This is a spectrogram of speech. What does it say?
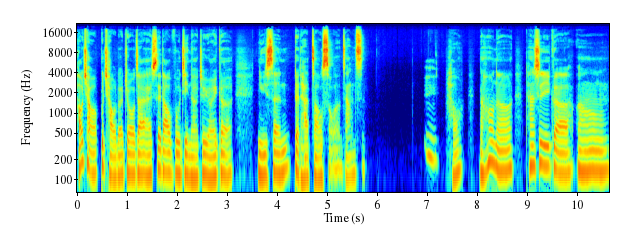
好巧不巧的就在隧道附近呢，就有一个女生对他招手了，这样子。嗯，好，然后呢，他是一个嗯，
